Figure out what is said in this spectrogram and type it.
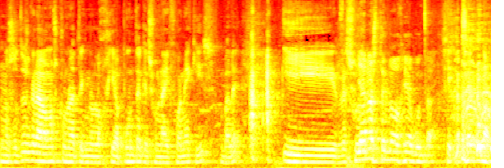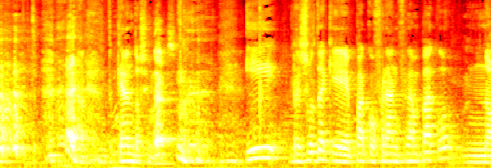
nosotros grabamos con una tecnología punta que es un iPhone X, ¿vale? Y resulta... Ya no es tecnología punta. Sí, no. Ah, Quedan dos semanas. Y resulta que Paco, Fran, Fran, Paco no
